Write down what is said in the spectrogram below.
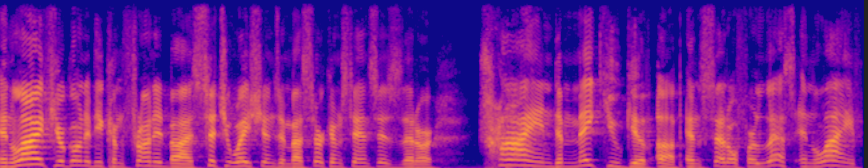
In life, you're going to be confronted by situations and by circumstances that are trying to make you give up and settle for less in life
